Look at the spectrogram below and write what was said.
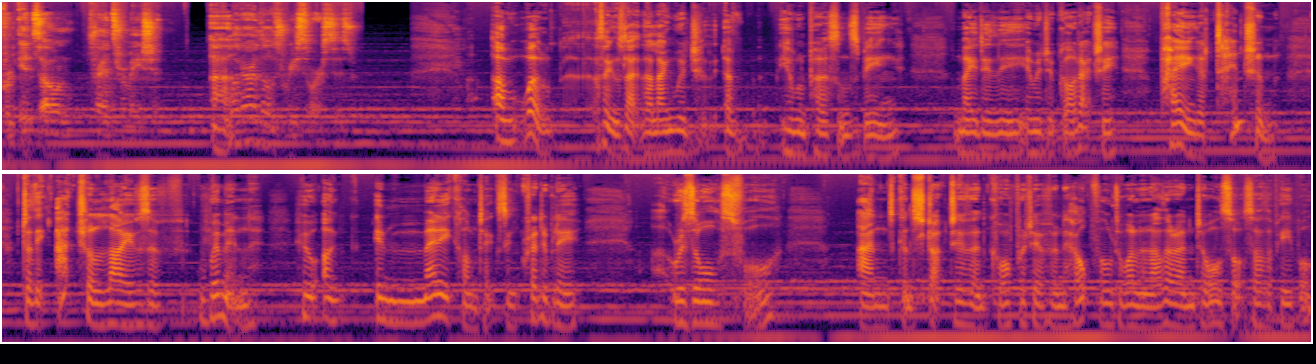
for its own transformation. What are those resources? Um, well, things like the language of human persons being made in the image of God, actually paying attention to the actual lives of women who are, in many contexts, incredibly uh, resourceful and constructive and cooperative and helpful to one another and to all sorts of other people.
